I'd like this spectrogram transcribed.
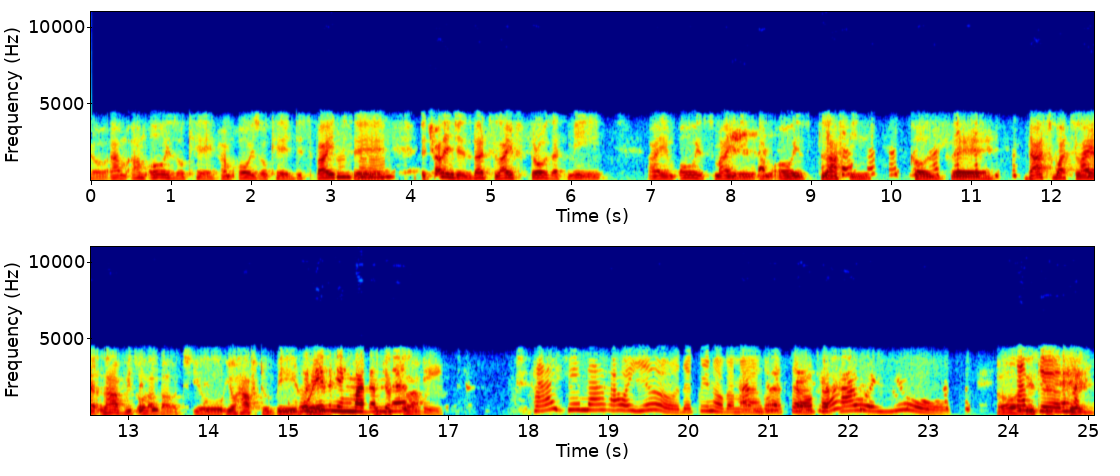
Oh, I'm I'm always okay. I'm always okay, despite uh, Mhm. the challenges that life throws at me. I am always smiling. I'm always laughing because uh, that's what li- love is all about. You you have to be Good brave. evening, Madam and laugh. Nancy. Hi, Gina. How are you? The queen of I'm Amalango good, herself. huh? How are you? Oh, I'm this good. is great.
